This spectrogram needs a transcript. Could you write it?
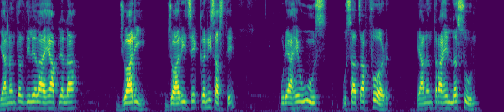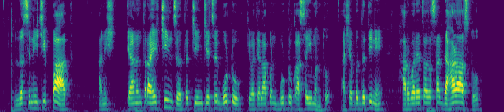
यानंतर दिलेलं आहे आपल्याला ज्वारी ज्वारीचे कणीस असते. पुढे आहे ऊस ऊसाचा फड यानंतर आहे लसूण लसणीची पात आणि त्यानंतर आहे चिंच तर चिंचेचे बोटूक किंवा त्याला आपण बुटूक असंही म्हणतो. अशा पद्धतीने हरभऱ्याचा जसा डहाळा असतो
